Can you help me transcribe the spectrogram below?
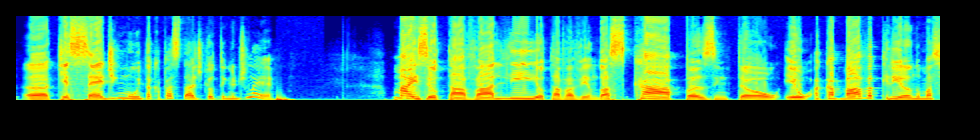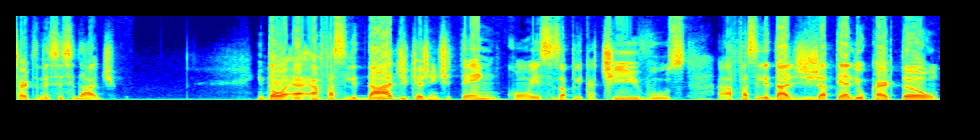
uh, que excedem muito a capacidade que eu tenho de ler. Mas eu tava ali, eu tava vendo as capas, então eu acabava criando uma certa necessidade. Então, a, a, facilidade que a gente tem com esses aplicativos, a facilidade de já ter ali o cartão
